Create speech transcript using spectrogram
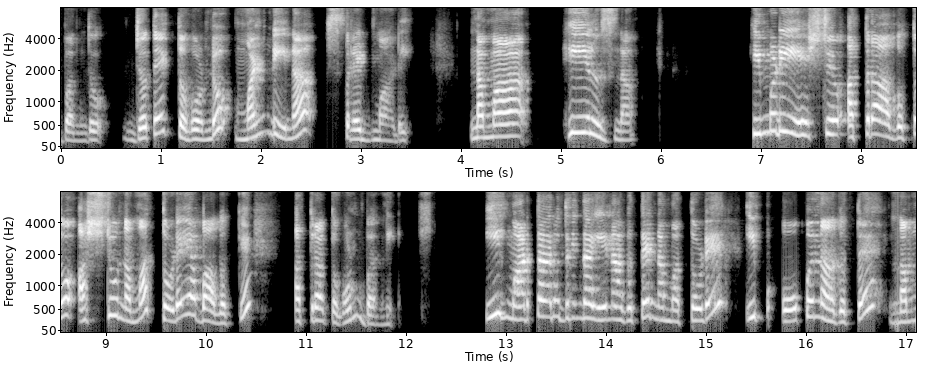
ಬಂದು, ಜೊತೆಗ್ ತಗೊಂಡು ಮಂಡಿನ ಸ್ಪ್ರೆಡ್ ಮಾಡಿ. ನಮ್ಮ ಹೀಲ್ಸ್ನ ಹಿಮ್ಮಡಿ ಎಷ್ಟು ಹತ್ರ ಆಗುತ್ತೋ ಅಷ್ಟು ನಮ್ಮ ತೊಡೆಯ ಭಾಗಕ್ಕೆ ಹತ್ರ ತಗೊಂಡ್ ಬನ್ನಿ. ಈಗ್ ಮಾಡ್ತಾ ಇರೋದ್ರಿಂದ ಏನಾಗುತ್ತೆ ನಮ್ಮ ತೊಡೆ ಇಪ್ ಓಪನ್ ಆಗುತ್ತೆ. ನಮ್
